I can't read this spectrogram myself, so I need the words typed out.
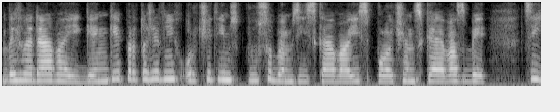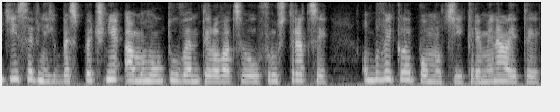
Vyhledávají gengy, protože v nich určitým způsobem získávají společenské vazby, cítí se v nich bezpečně a mohou tu ventilovat svou frustraci, obvykle pomocí kriminality.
